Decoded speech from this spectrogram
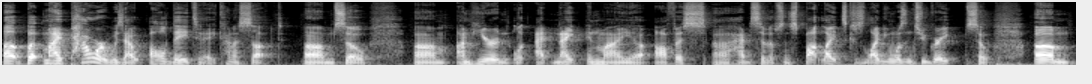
Uh, but my power was out all day today. Kind of sucked. Um, so um, I'm here in, at night in my uh, office. Uh, had to set up some spotlights because lighting wasn't too great. So, um,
